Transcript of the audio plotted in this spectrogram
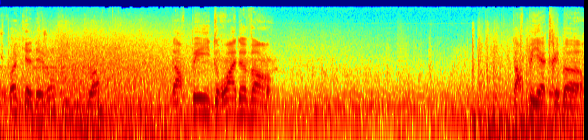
Je crois qu'il y a des gens qui nous voient. Torpille droit devant. Torpille à tribord.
